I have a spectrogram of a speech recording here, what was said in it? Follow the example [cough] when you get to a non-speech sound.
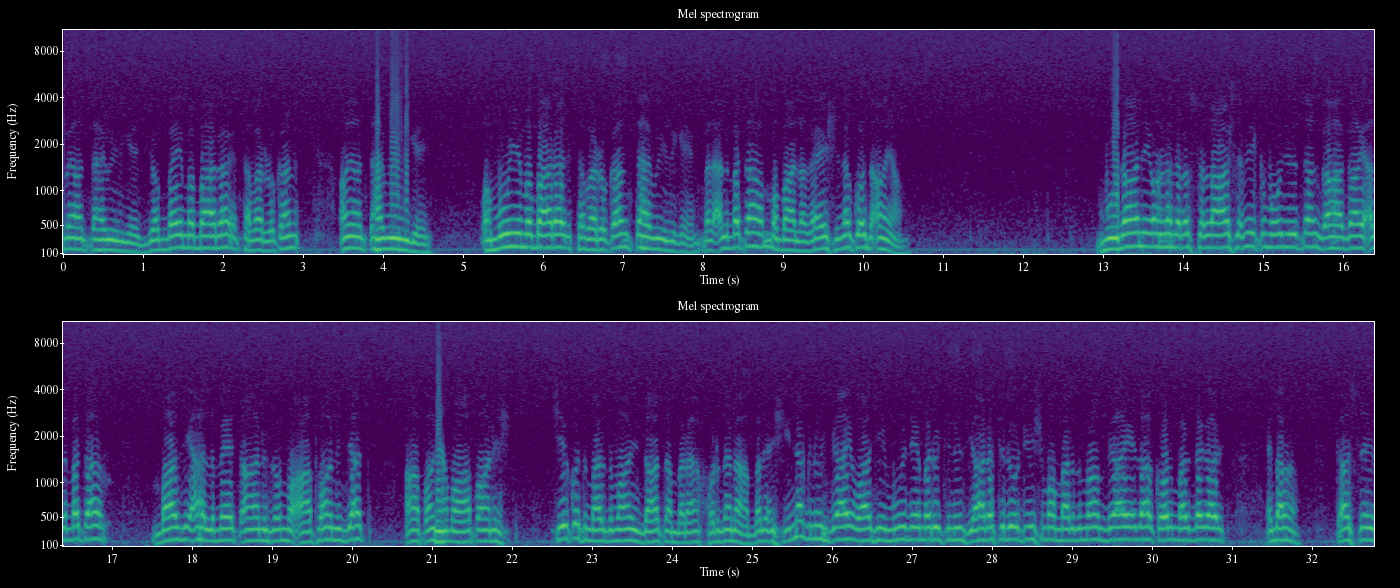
بیان تحویل گئے جبہ مبارک تبرکن آیان تحویل گئے و موی مبارک تبرکن تحویل گئے بل البتہ مبالغیش نکود آیان مولانی و حضرت رسول اللہ علیہ وسلم کے موجود تھا گاہ گاہ البتہ بعضی اہل بیت آن زم آپان جت آپان ہم آپان چیکت مردمانی داتا برای خوردنا بلے شینک نوش بیائی واجی مودے مروچ نوش زیارت لوٹی شما مردمان بیائی ادا کول مردگا، ادا کاستے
